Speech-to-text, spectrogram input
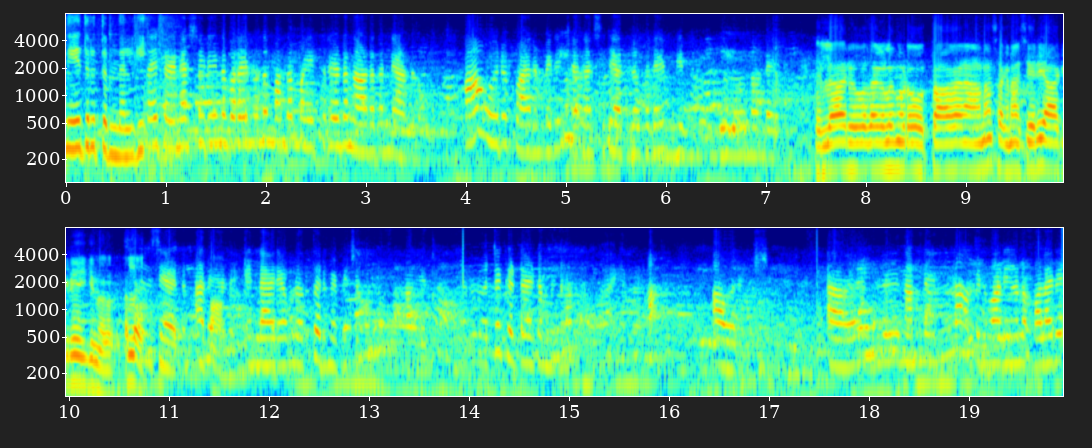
നേതൃത്വം നൽകി. ചങ്ങനാശ്ശേരി എന്ന് പറയുന്നത് മതമൈത്രിയുടെ നാട് തന്നെയാണല്ലോ ആ ഒരു പാരമ്പര്യം ചങ്ങനാശ്ശേരി അതിലൂടെ പോകുന്നുണ്ട് എല്ലാ രൂപതകളും കൂടെ ഒത്താകാനാണ് ചങ്ങനാശ്ശേരി ആഗ്രഹിക്കുന്നത് അല്ലേ? തീർച്ചയായിട്ടും. അതെ അതെ. എല്ലാവരും കൂടെ ഒത്തൊരുമിപ്പിച്ച് ഒറ്റക്കെട്ടായിട്ട് മുന്നോട്ട് നമ്മുടെ എല്ലാ പരിപാടികളും വളരെ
